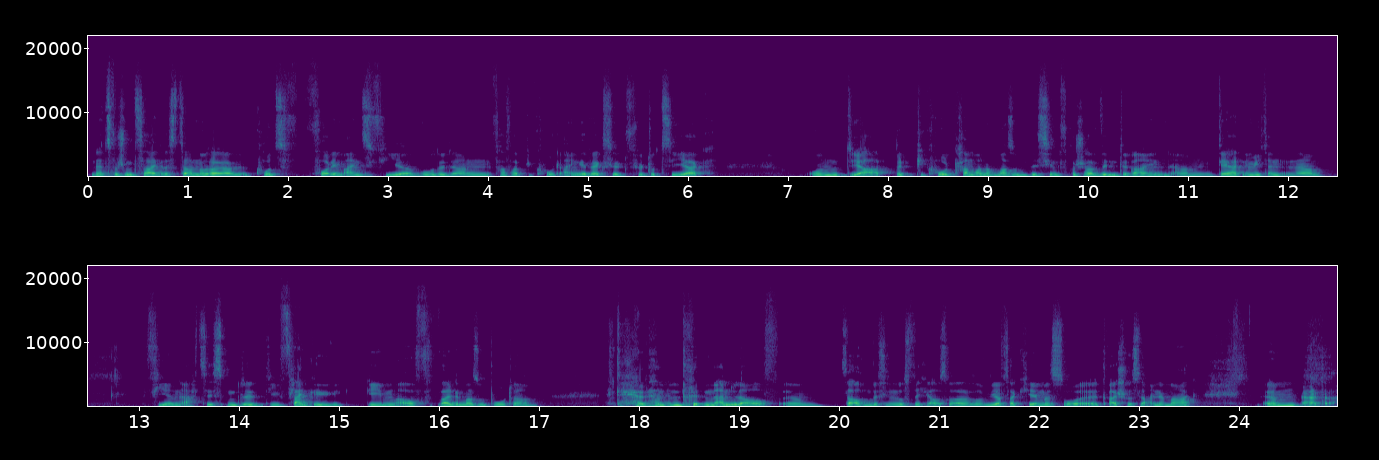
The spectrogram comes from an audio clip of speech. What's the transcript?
In der Zwischenzeit ist dann, oder kurz vor dem 1-4, wurde dann Fafa Picot eingewechselt für Duziak. Und ja, mit Picot kam auch noch mal so ein bisschen frischer Wind rein. Ähm, der hat nämlich dann in der 84. Minute die Flanke gegeben auf Waldemar Sobota, der dann im dritten Anlauf, ähm, sah auch ein bisschen lustig aus, war so wie auf der Kirmes, so äh, drei Schüsse, eine Mark. Ähm, Ja, da,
